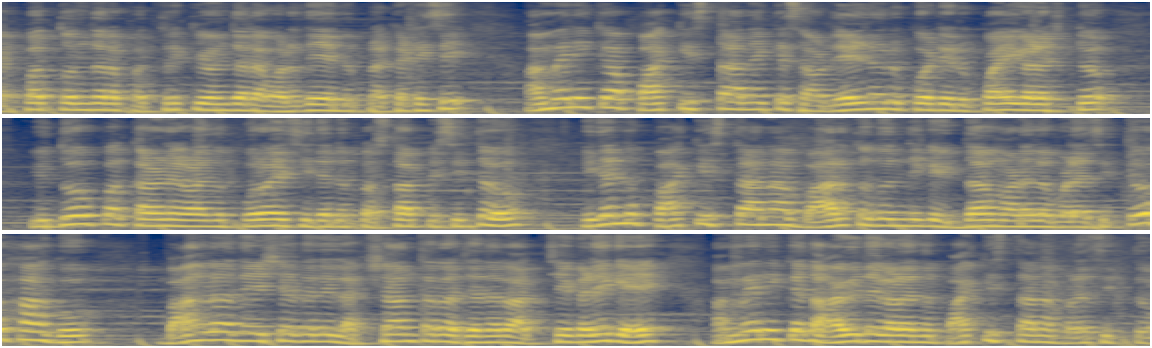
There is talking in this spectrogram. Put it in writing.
ಎಪ್ಪತ್ತೊಂದರ ಪತ್ರಿಕೆಯೊಂದರ ವರದಿಯನ್ನು ಪ್ರಕಟಿಸಿ, ಅಮೆರಿಕ ಪಾಕಿಸ್ತಾನಕ್ಕೆ ಸಾವಿರದ ಏಳ್ನೂರು ಕೋಟಿ ರೂಪಾಯಿಗಳಷ್ಟು ಯುದ್ಧೋಪಕರಣಗಳನ್ನು ಪೂರೈಸಿದ್ದನ್ನು ಪ್ರಸ್ತಾಪಿಸಿದ್ದು, ಇದನ್ನು ಪಾಕಿಸ್ತಾನ ಭಾರತದೊಂದಿಗೆ ಯುದ್ಧ ಮಾಡಲು ಬಳಸಿತ್ತು. ಹಾಗೂ ಬಾಂಗ್ಲಾದೇಶದಲ್ಲಿ ಲಕ್ಷಾಂತರ ಜನರ ಹತ್ಯೆಗಳಿಗೆ ಅಮೆರಿಕದ ಆಯುಧಗಳನ್ನು ಪಾಕಿಸ್ತಾನ ಬಳಸಿತ್ತು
